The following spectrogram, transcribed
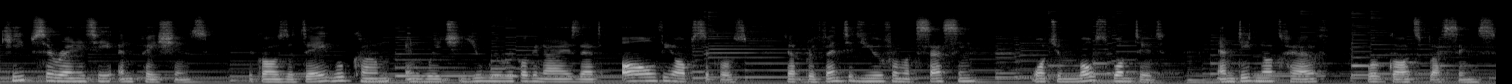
keep serenity and patience, because the day will come in which you will recognize that all the obstacles that prevented you from accessing what you most wanted and did not have were God's blessings,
